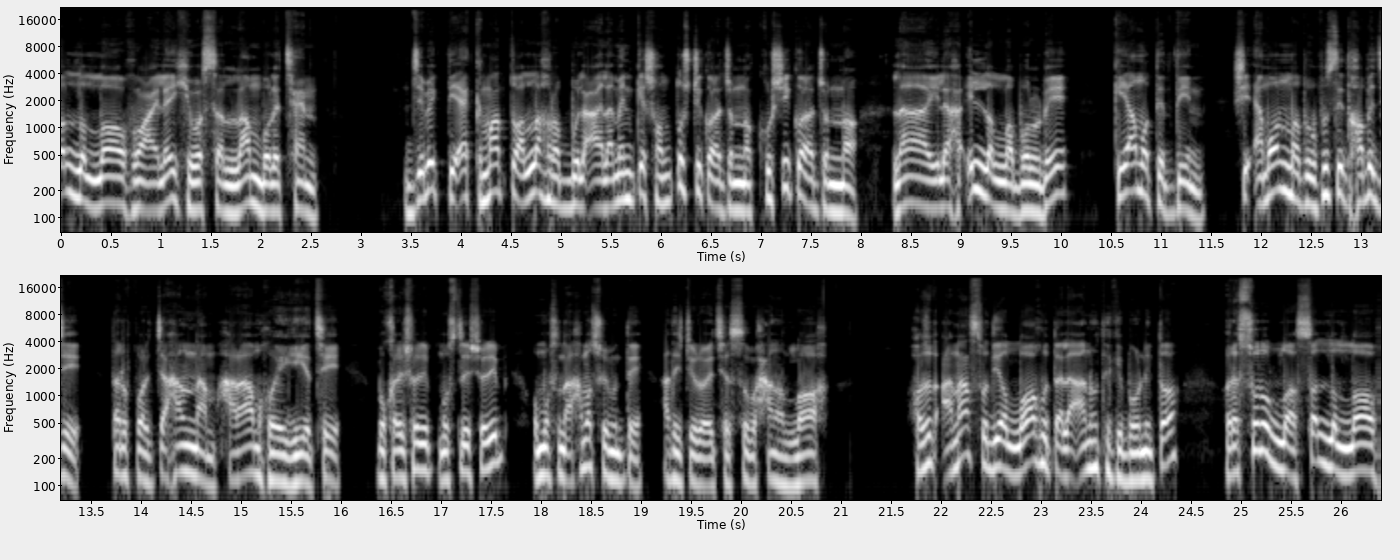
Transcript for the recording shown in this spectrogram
সাল্লাল্লাহু আলাইহি ওয়াসাল্লাম বলেছেন, যে ব্যক্তি একমাত্র আল্লাহ রব্বুল আলমিনকে সন্তুষ্টি করার জন্য, খুশি করার জন্য লা ইলাহা ইল্লাল্লাহ বলবে, কেয়ামতের দিন সে এমনভাবে উপস্থিত হবে যে তার উপর জাহান্নাম হারাম হয়ে গিয়েছে। বুখারি শরীফ, মুসলিম শরীফ ও মুসলিম আহমদ শরীফ মধ্যে হাদিসটি রয়েছে। সুবহানাল্লাহ। হজরত আনাস রদিয়াল্লাহ তালা আনহু থেকে বর্ণিত রসুল্লাহ সাল্লাহ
